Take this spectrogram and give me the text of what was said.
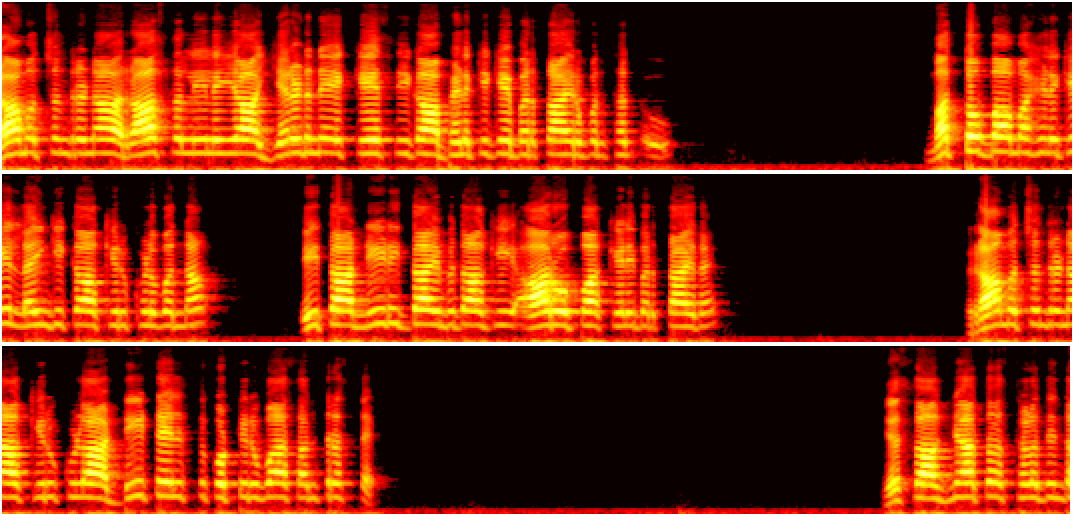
ರಾಮಚಂದ್ರನ ರಾಸಲೀಲೆಯ ಎರಡನೇ ಕೇಸ್ ಈಗ ಬೆಳಕಿಗೆ ಬರ್ತಾ ಇರುವಂತದ್ದು ಮತ್ತೊಬ್ಬ ಮಹಿಳೆಗೆ ಲೈಂಗಿಕ ಕಿರುಕುಳವನ್ನ ಈತ ನೀಡಿದ್ದ ಎಂಬುದಾಗಿ ಆರೋಪ ಕೇಳಿ ಬರ್ತಾ ಇದೆ. ರಾಮಚಂದ್ರನ ಕಿರುಕುಳ ಡೀಟೇಲ್ಸ್ ಕೊಟ್ಟಿರುವ ಸಂತ್ರಸ್ತೆ. ಎಸ್ ಅಜ್ಞಾತ ಸ್ಥಳದಿಂದ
